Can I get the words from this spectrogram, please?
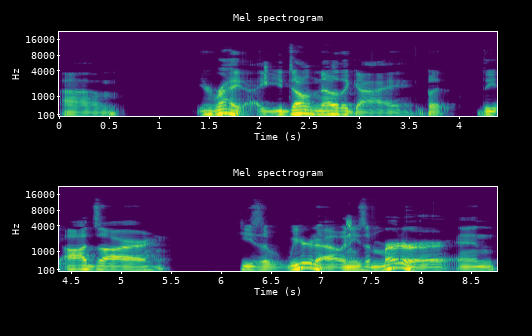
um, you're right. You don't know the guy, but the odds are he's a weirdo and he's a murderer and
